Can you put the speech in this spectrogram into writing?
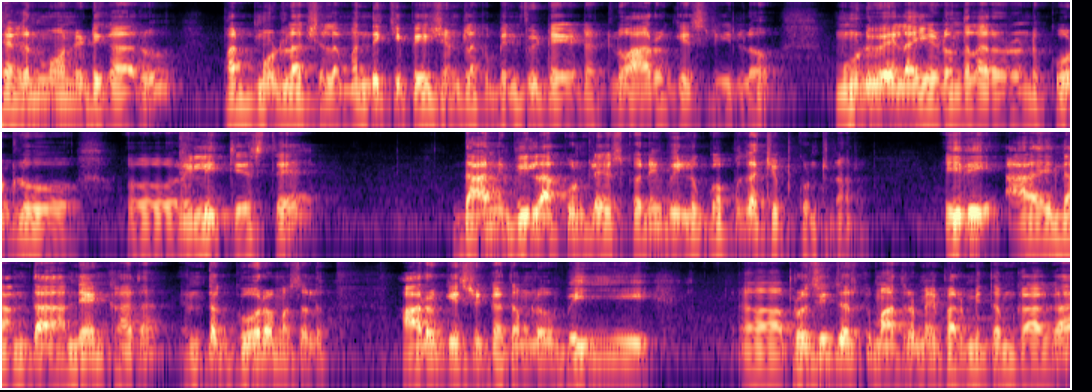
జగన్మోహన్ రెడ్డి గారు పదమూడు లక్షల మందికి పేషెంట్లకు బెనిఫిట్ అయ్యేటట్లు ఆరోగ్యశ్రీలో మూడు వేల ఏడు వందల అరవై రెండు కోట్లు రిలీజ్ చేస్తే దాన్ని వీళ్ళ అకౌంట్లో వేసుకొని వీళ్ళు గొప్పగా చెప్పుకుంటున్నారు. ఇది ఇది అంత అన్యాయం కాదా? ఎంత ఘోరం అసలు? ఆరోగ్యశ్రీ గతంలో వెయ్యి ప్రొసీజర్కి మాత్రమే పరిమితం కాగా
